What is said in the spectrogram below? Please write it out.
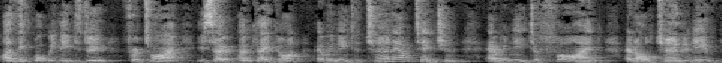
I think what we need to do for a time is say, okay, God, and we need to turn our attention and we need to find an alternative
